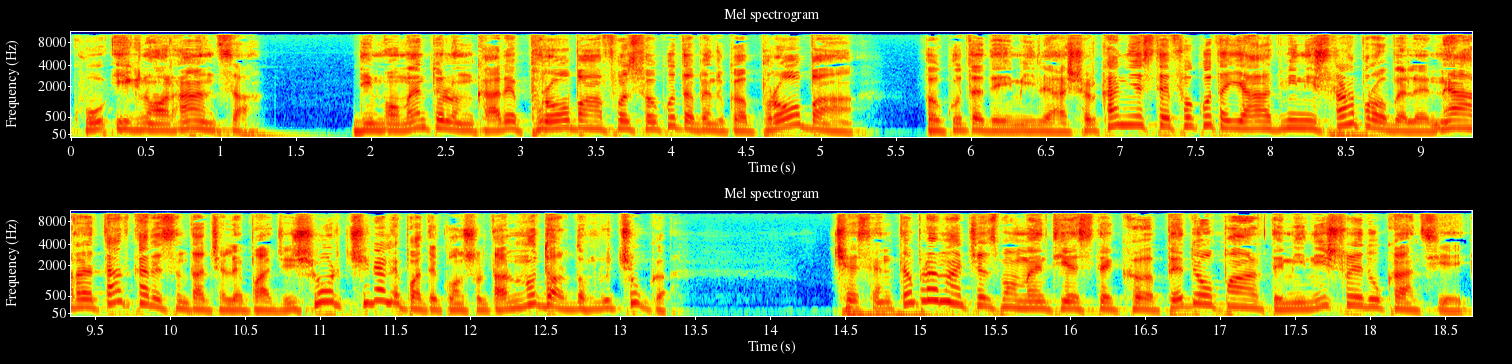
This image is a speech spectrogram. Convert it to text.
cu ignoranța din momentul în care proba a fost făcută, pentru că proba făcută de Emilia Șercan este făcută. Ea a administrat probele, ne-a arătat care sunt acele pagini și oricine le poate consulta, nu doar domnul Ciucă. Ce se întâmplă în acest moment este că, pe de o parte, ministrul educației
